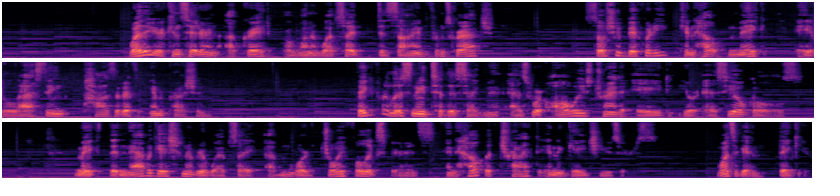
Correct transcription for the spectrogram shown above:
Whether you're considering an upgrade or want a website designed from scratch, Social ubiquity can help make a lasting positive impression. Thank you for listening to this segment as we're always trying to aid your SEO goals. make the navigation of your website a more joyful experience, and help attract and engage users. Once again, thank you.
